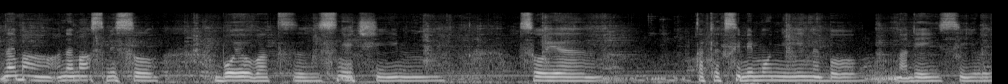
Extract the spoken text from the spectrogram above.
nemá, nemá smysl bojovat s něčím, co je tak jaksi mimo ní nebo nad její síly.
